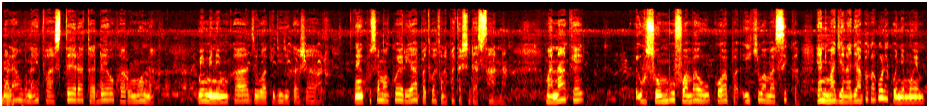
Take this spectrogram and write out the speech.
Jina langu naitwa Astera Tadeo Karumuna. Mimi ni mkazi wa kijiji Kasharu. Ni kusema kweli, hapa tu tunapata shida sana, manake usumbufu ambao uko hapa, ikiwa masika, yani maji yanajaa mpaka kule kwenye mwembe.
